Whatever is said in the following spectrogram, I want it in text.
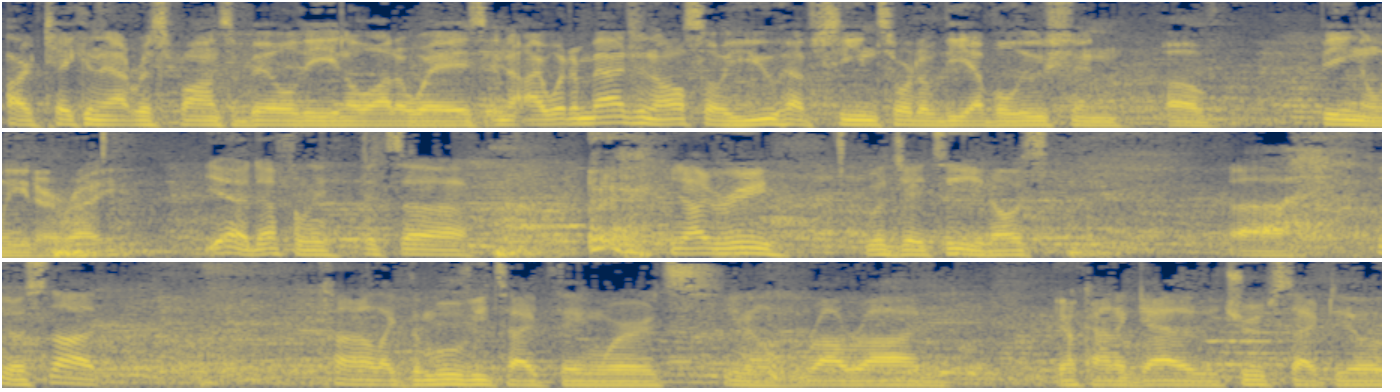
are taking that responsibility in a lot of ways. And I would imagine also you have seen sort of the evolution of being a leader, right? Yeah, definitely. It's, uh, you know, I agree with JT, you know, it's, uh, you know, it's not kind of like the movie type thing where it's, you know, rah rah and, you know, kind of gather the troops type deal.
